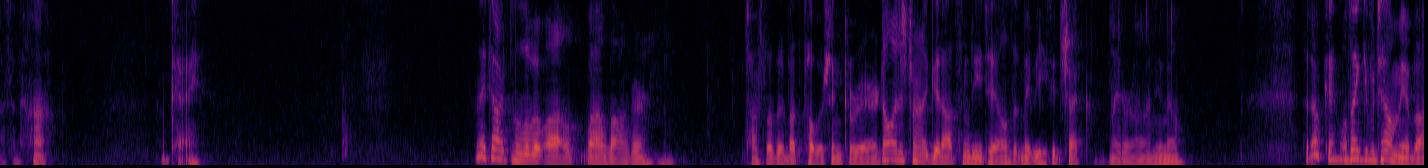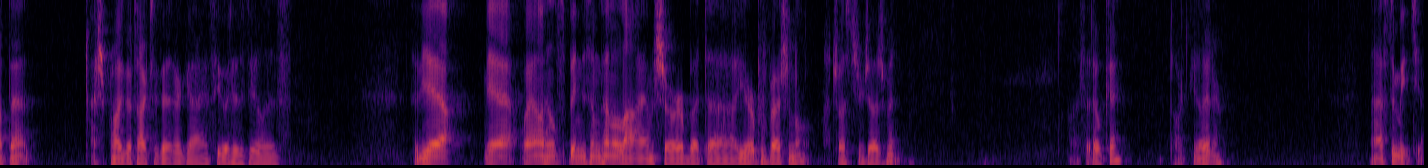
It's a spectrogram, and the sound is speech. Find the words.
I said, huh. Okay. And they talked a little bit while, while longer. Talked a little bit about the publishing career. Ollie just trying to get out some details that maybe he could check later on, you know? I said, okay, well, thank you for telling me about that. I should probably go talk to the other guy and see what his deal is. I said, yeah, yeah, well, he'll spin you some kind of lie, I'm sure, but uh, you're a professional. I trust your judgment. I said, okay, talk to you later. Nice to meet you.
